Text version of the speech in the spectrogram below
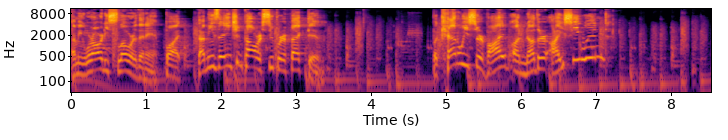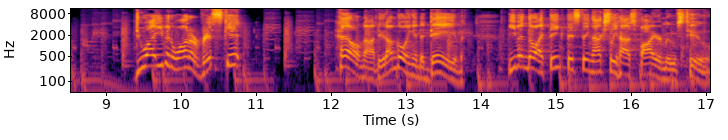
I mean, we're already slower than it, but that means the ancient power is super effective. But can we survive another icy wind? Do I even want to risk it? Hell nah, dude. I'm going into Dave. Even though I think this thing actually has fire moves too.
